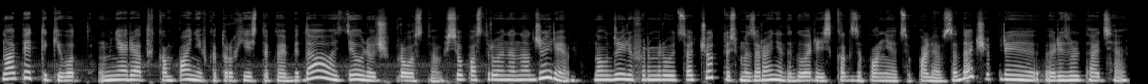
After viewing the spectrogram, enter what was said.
Но опять-таки, вот у меня ряд компаний, в которых есть такая беда, сделали очень просто. Все построено на джире, но в джире формируется отчет, то есть мы заранее договорились, как заполняются поля в задаче при результате.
